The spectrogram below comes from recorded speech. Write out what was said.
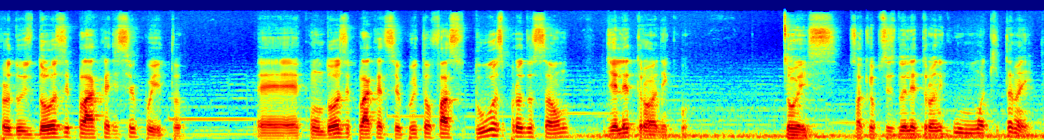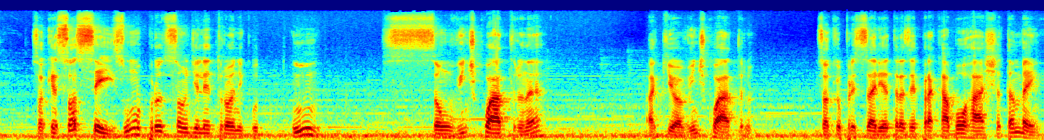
produz 12 placas de circuito. É, com 12 placas de circuito eu faço duas produção de eletrônico. Dois. Só que eu preciso do eletrônico 1 aqui também. Só que é só 6. Uma produção de eletrônico 1 são 24, né? Aqui, ó, 24. Só que eu precisaria trazer para cá borracha também.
